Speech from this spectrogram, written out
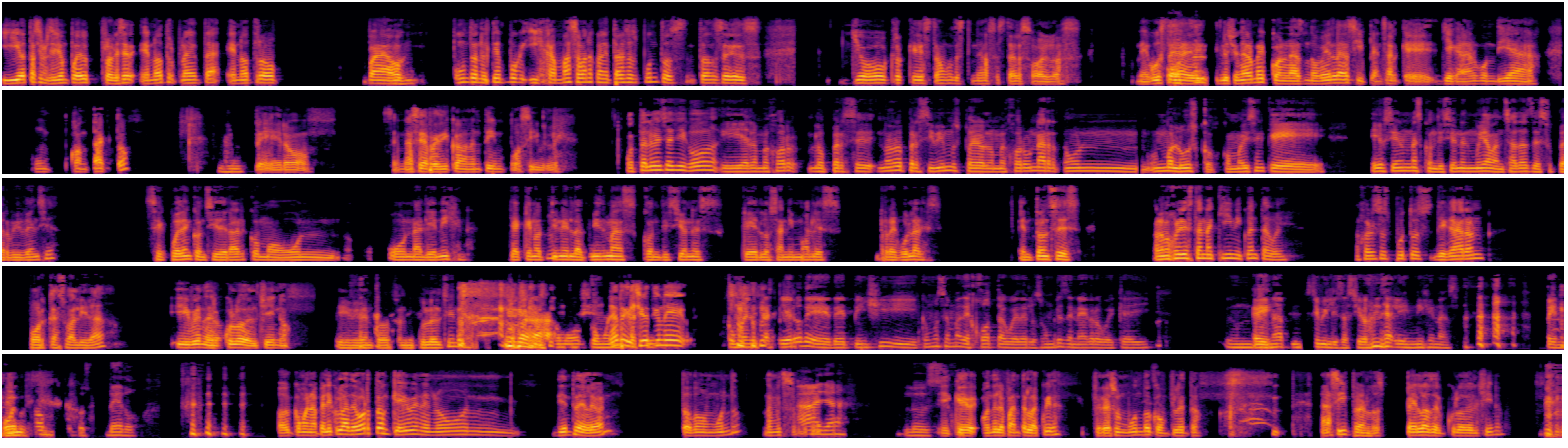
y otra civilización puede florecer en otro planeta, en otro punto en el tiempo y jamás se van a conectar esos puntos. Entonces, yo creo que estamos destinados a estar solos. Me gusta ilusionarme con las novelas y pensar que llegará algún día un contacto, pero se me hace ridículamente imposible. O tal vez ya llegó y a lo mejor lo perci- no lo percibimos, pero a lo mejor una, un, un molusco, como dicen que ellos tienen unas condiciones muy avanzadas de supervivencia, se pueden considerar como un, un alienígena, ya que no tiene las mismas condiciones que los animales regulares. Entonces, a lo mejor ya están aquí ni cuenta, güey. A lo mejor esos putos llegaron por casualidad Y ven el culo del chino. y viven todos en el culo del chino. como, el castillo- tiene como el casillero de, de pinche, ¿cómo se llama? De J, güey, de los hombres de negro, güey, que hay un- una civilización de alienígenas. Pendejos, dedo. o como en la película de Orton que viven en un diente de león, todo un mundo. ¿No esa Ah, película? ya. Los, Y que un elefante la cuida, pero es un mundo completo. Así, pero en los pelos del culo del chino. Pues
